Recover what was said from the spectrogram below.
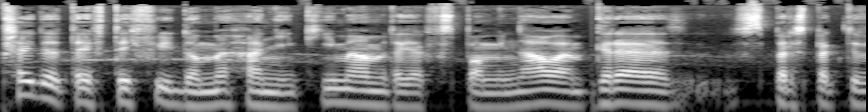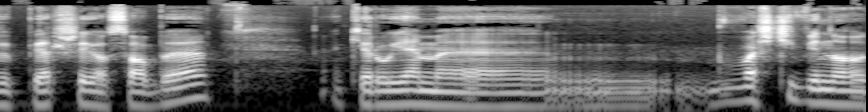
przejdę tutaj w tej chwili do mechaniki. Mamy, tak jak wspominałem, grę z perspektywy pierwszej osoby. Kierujemy właściwie no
